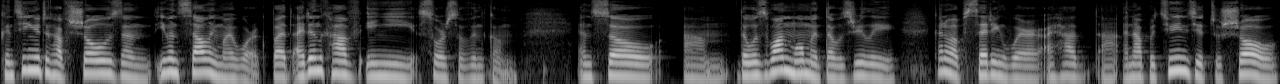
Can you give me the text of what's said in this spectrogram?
continue to have shows and even selling my work, but I didn't have any source of income. And so um, there was one moment that was really kind of upsetting where I had uh, an opportunity to show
